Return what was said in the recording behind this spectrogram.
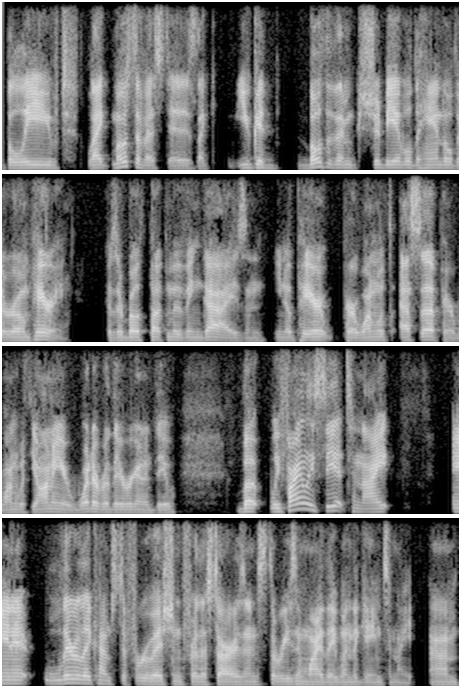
believed, like most of us did, is like you could both of them should be able to handle their own pairing because they're both puck moving guys, and you know pair pair one with Esa, pair one with Jani, or whatever they were gonna do. But we finally see it tonight, and it literally comes to fruition for the Stars, and it's the reason why they win the game tonight. Um,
